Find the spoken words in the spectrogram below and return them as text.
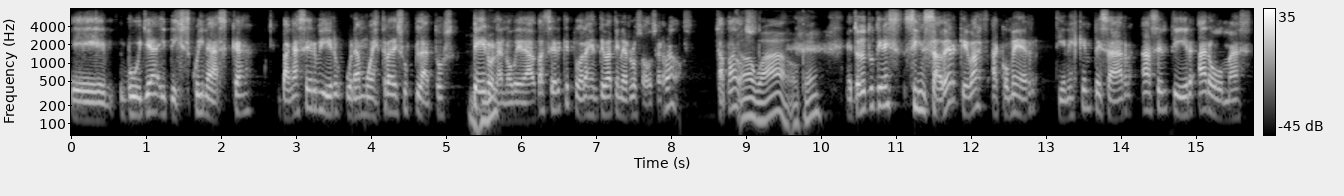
eh, Bulla y Piscuinasca, van a servir una muestra de sus platos, pero la novedad va a ser que toda la gente va a tener los ojos cerrados, tapados. Oh, wow, ok. Entonces tú tienes, sin saber qué vas a comer, tienes que empezar a sentir aromas,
